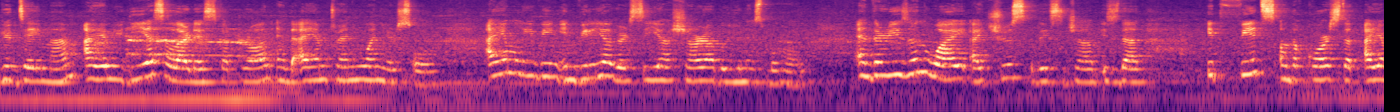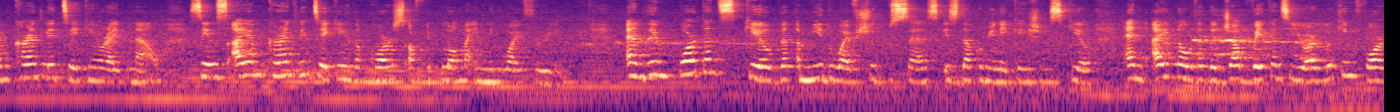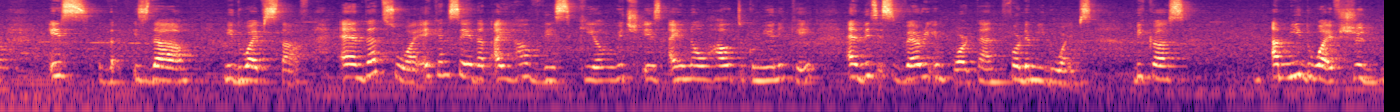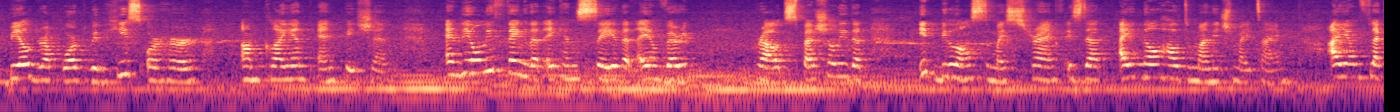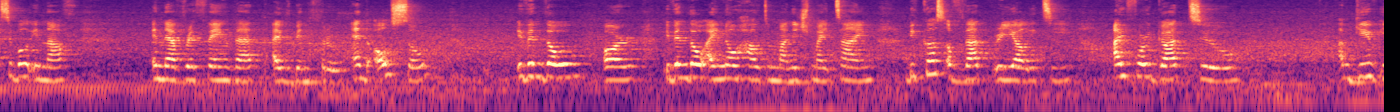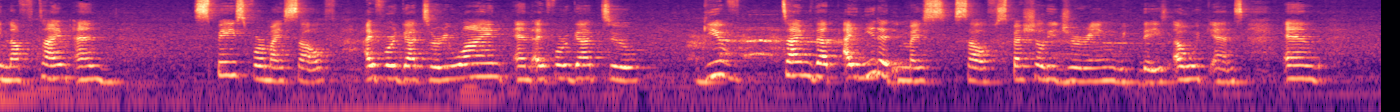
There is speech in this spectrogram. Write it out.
Good day, ma'am. I am Euodia Salarde Escatron and I am 21 years old. I am living in Villa Garcia, Sierra, Bullones, Bohol. And the reason why I choose this job is that it fits on the course that I am currently taking right now, since I am currently taking the course of Diploma in Midwifery. And the important skill that a midwife should possess is the communication skill. And I know that the job vacancy you are looking for is the, is the midwife stuff And that's why I can say that I have this skill, which is I know how to communicate. And this is very important for the midwives because a midwife should build rapport with his or her um, client and patient. And the only thing that I can say that I am very proud, especially that it belongs to my strength, is that I know how to manage my time. I am flexible enough in everything that I've been through. And also, even though or even though I know how to manage my time, because of that reality, I forgot to um, give enough time and space for myself. I forgot to rewind and I forgot to give time that I needed in myself, especially during weekdays, uh, weekends. And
